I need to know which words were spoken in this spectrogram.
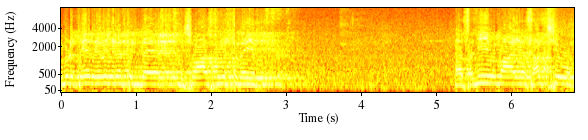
ഇവിടുത്തെ ദൈവജനത്തിന്റെ വിശ്വാസനിഷ്ഠതയും സജീവമായ സാക്ഷ്യവും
